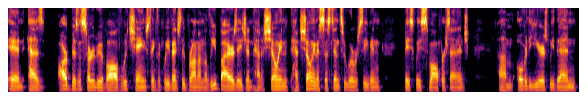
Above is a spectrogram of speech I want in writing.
and as our business started to evolve, we changed things. Like we eventually brought on a lead buyer's agent, had a showing had showing assistants who were receiving basically small percentage. Um, over the years, we then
